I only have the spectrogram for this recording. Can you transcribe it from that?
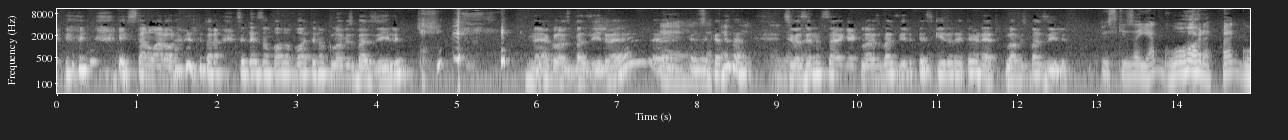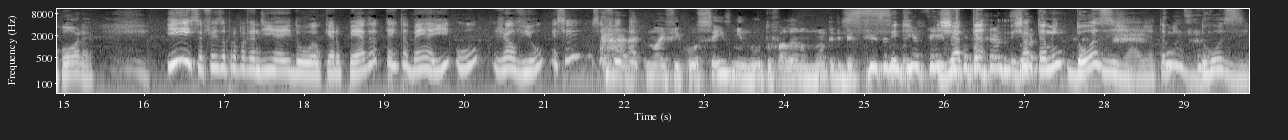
Está no ar, hora eleitoral. Você tá em São Paulo, vota no Clóvis Basílio. né? Clóvis Basílio é, é, É, é candidato. Se você não sabe quem é Clóvis Basílio, pesquisa na internet. Clóvis Basílio. Pesquisa aí agora, agora. E você fez a propagandinha aí do Eu Quero Pedra, tem também aí o. Já ouviu esse, essa Cara, fita? nós ficou seis minutos falando um monte de besteira. Cê- não tinha feito já propaganda ta- já estamos em 12 já, já estamos em 12.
